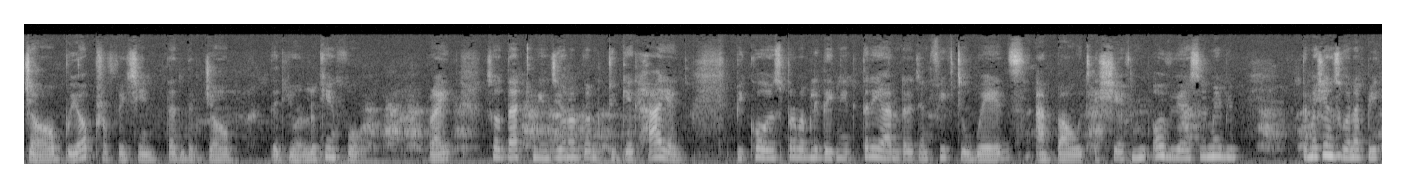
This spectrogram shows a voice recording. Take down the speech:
job your profession than the job that you are looking for right? So that means you're not going to get hired because probably they need 350 words about a chef. Obviously maybe the machine is gonna pick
